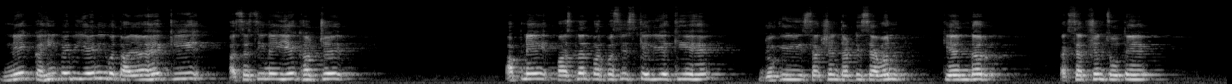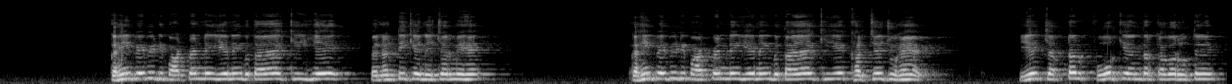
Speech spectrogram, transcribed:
ने कहीं पे भी ये नहीं बताया है कि एसएससी ने ये खर्चे अपने पर्सनल पर्पसेस के लिए किए हैं, जो कि सेक्शन 37 के अंदर एक्सेप्शंस होते हैं। कहीं पे भी डिपार्टमेंट ने ये नहीं बताया कि ये पेनल्टी के नेचर में है। कहीं पे भी डिपार्टमेंट ने ये नहीं बताया कि ये खर्चे जो हैं, ये चैप्टर फोर के अंदर कवर होते हैं।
